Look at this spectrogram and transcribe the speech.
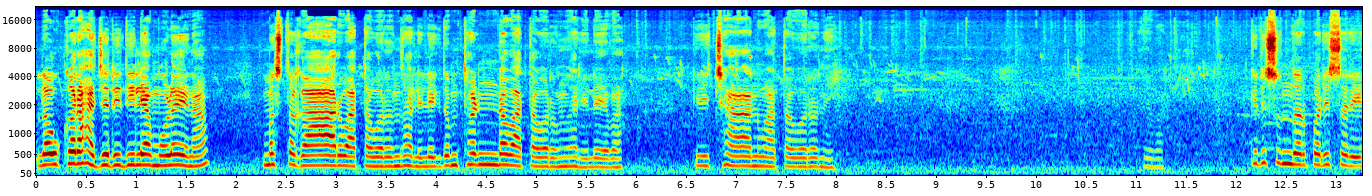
लवकर हजेरी दिल्यामुळे ना मस्त गार वातावरण झालेलं आहे. एकदम थंड वातावरण झालेलं आहे बा. किती छान वातावरण आहे. हे बा. किती सुंदर परिसर आहे.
